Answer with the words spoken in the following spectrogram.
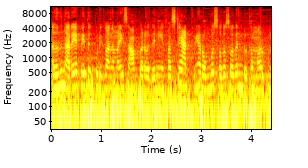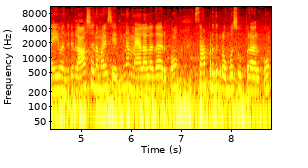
அது வந்து நிறைய பேர்த்துக்கு பிடிக்கும் அந்த மாதிரி சாப்பிட்றது. நீங்கள் ஃபஸ்ட்டே ஆட் பண்ணிங்கன்னா ரொம்ப சொத சொதன்னு இருக்க மாதிரி இருக்கும் நெய் வந்துட்டு. லாஸ்ட்டு அந்த மாதிரி சேர்த்திங்கன்னா மேலால் தான் இருக்கும். சாப்பிட்றதுக்கு ரொம்ப சூப்பராக இருக்கும்.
